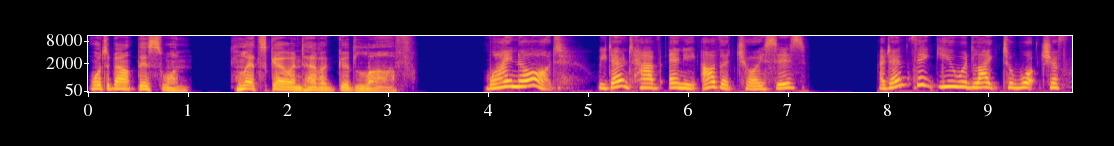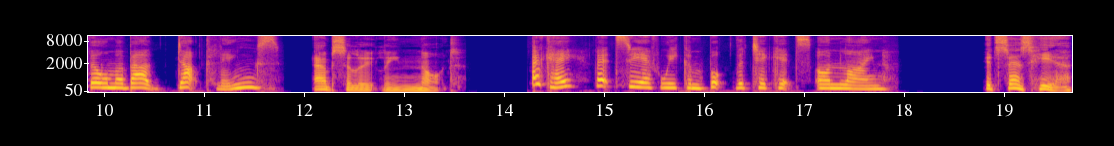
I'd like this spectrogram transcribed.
what about this one? Let's go and have a good laugh. Why not? We don't have any other choices. I don't think you would like to watch a film about ducklings. Absolutely not. OK, let's see if we can book the tickets online. It says here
